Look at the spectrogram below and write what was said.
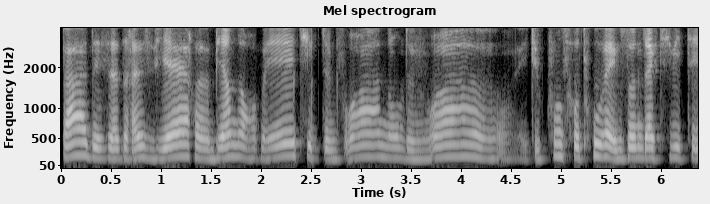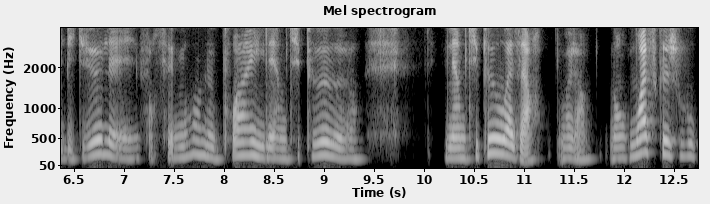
Pas des adresses vierges bien normées, type de voie, nom de voie, et du coup on se retrouve avec zone d'activité bidule, et forcément le point il est un petit peu, il est un petit peu au hasard. Voilà. Donc moi ce que je vous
